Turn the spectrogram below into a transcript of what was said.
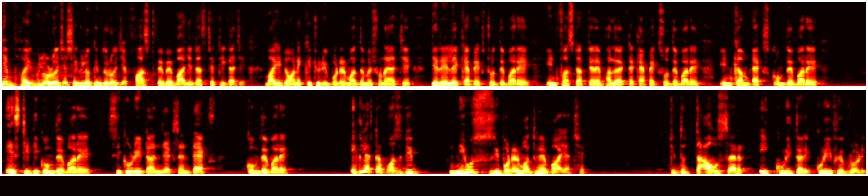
যে ভয়গুলো রয়েছে, সেগুলো কিন্তু রয়েছে। ফার্স্ট ফেবে বাজেট আসছে, ঠিক আছে। বাজেটে অনেক কিছু রিপোর্টের মাধ্যমে শোনা যাচ্ছে যে রেলে ক্যাপেক্স হতে পারে ইনফ্রাস্ট্রাকচারে ভালো একটা ক্যাপেক্স হতে পারে ইনকাম ট্যাক্স কমতে পারে এসটিটি কমতে পারে সিকিউরিটি ট্রানজ্যাকশন ট্যাক্স কমতে পারে। এগুলো একটা পজিটিভ নিউজ রিপোর্টের মাধ্যমে পাওয়া যাচ্ছে। কিন্তু তাও স্যার এই কুড়ি তারিখ, কুড়ি ফেব্রুয়ারি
